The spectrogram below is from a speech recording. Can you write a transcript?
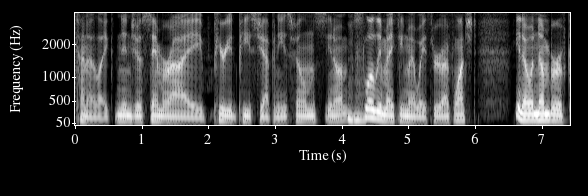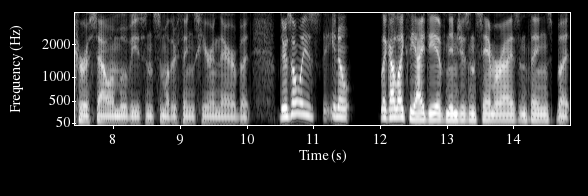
kind of like ninja samurai period piece Japanese films. You know, I'm Mhm. slowly making my way through. I've watched, you know, a number of Kurosawa movies and some other things here and there, but there's always, you know, like, I like the idea of ninjas and samurais and things, but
